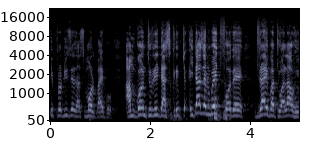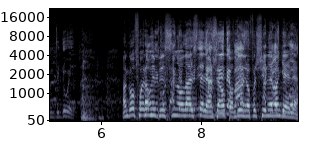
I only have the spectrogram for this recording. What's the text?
He produces a small Bible. I'm going to read a scripture. He doesn't wait for the driver to allow him to do it. Han går foran Or i bussen, og der steller han seg opp. Han begynner å forsyne and tells people, evangeliet.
